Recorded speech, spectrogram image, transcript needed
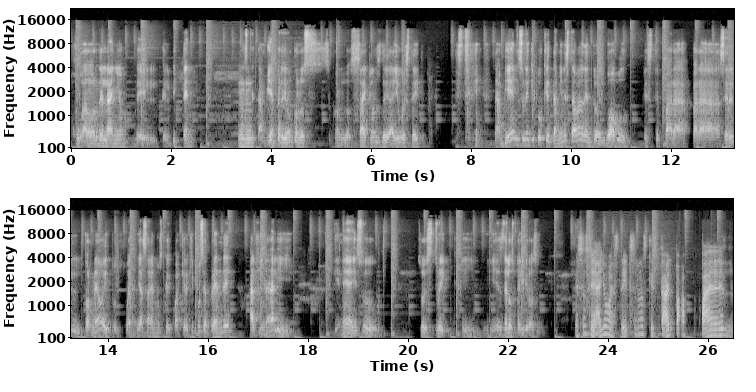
jugador del año del, Big Ten. Este, también perdieron con los, con los Cyclones de Iowa State. Este, también es un equipo que también estaba dentro del bubble este, para, para hacer el torneo y pues bueno, ya sabemos que cualquier equipo se prende al final y tiene ahí su, su streak y, es de los peligrosos. Esos de Iowa State son los que está el papá, de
